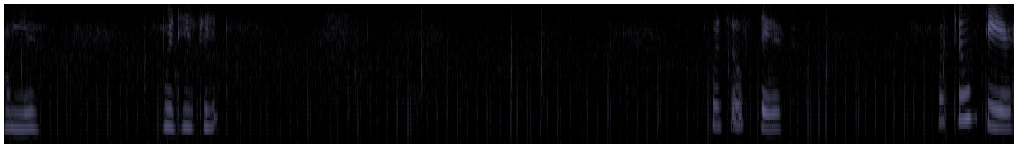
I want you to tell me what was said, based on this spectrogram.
Thomas, what is it? What's over there? What's over there?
